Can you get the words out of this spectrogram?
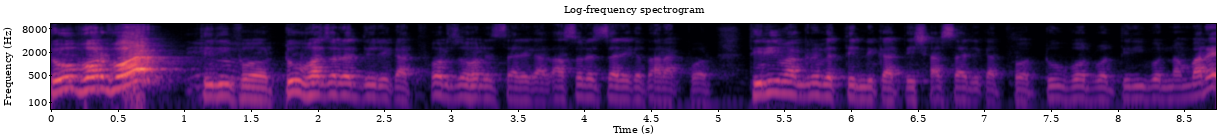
Two four four? Three four. Two দুই রেখাত, ফোর জোহরের চার রেখাত, আসরের চার রেখাত, আর এক ফোর। থ্রি মাগরিবের তিন রেখাত ইশার চার রেখাত, four. Two four four, three four নাম্বারে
